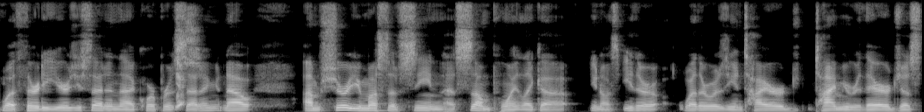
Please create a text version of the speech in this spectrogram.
what thirty years you said in that corporate Yes. setting. Now, I'm sure you must have seen at some point like a you know either whether it was the entire time you were there just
